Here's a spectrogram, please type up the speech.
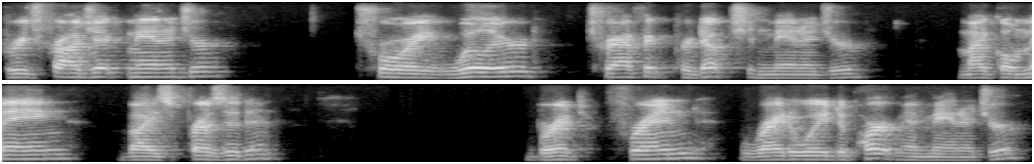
Bridge Project Manager, Troy Willard, Traffic Production Manager, Michael Mang, Vice President, Brent Friend, Right-of-Way Department Manager.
